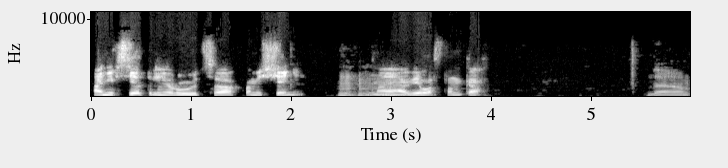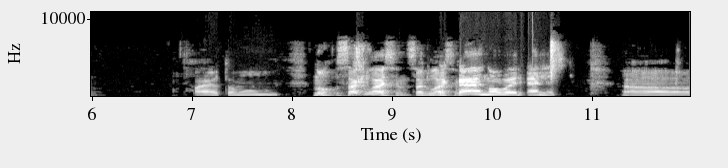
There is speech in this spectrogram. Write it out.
Они все тренируются в помещении mm-hmm. на велостанках. Да. Поэтому... Ну, согласен, согласен. Такая новая реальность. А,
